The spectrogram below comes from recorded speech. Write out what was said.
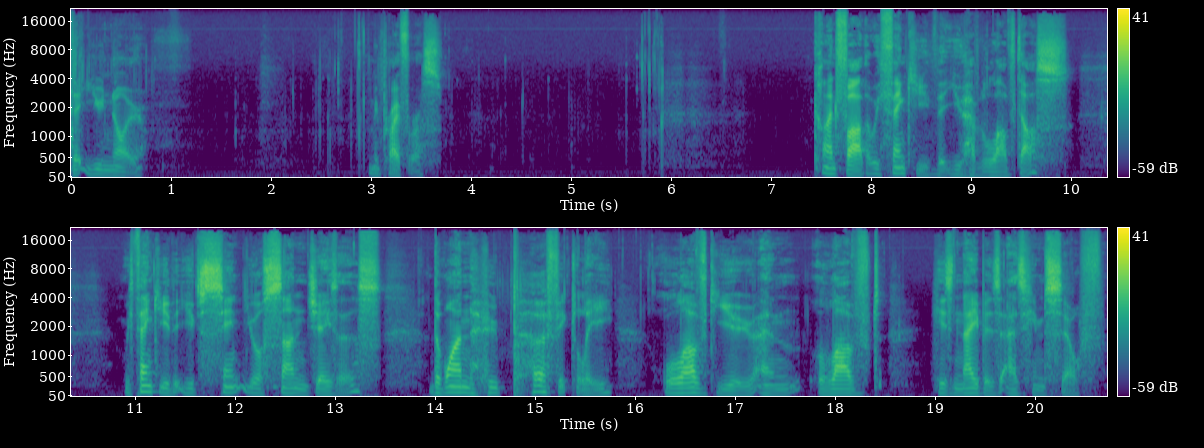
that you know. Let me pray for us. Kind Father, we thank you that you have loved us. We thank you that you've sent your Son Jesus, the one who perfectly loved you and loved his neighbors as himself.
